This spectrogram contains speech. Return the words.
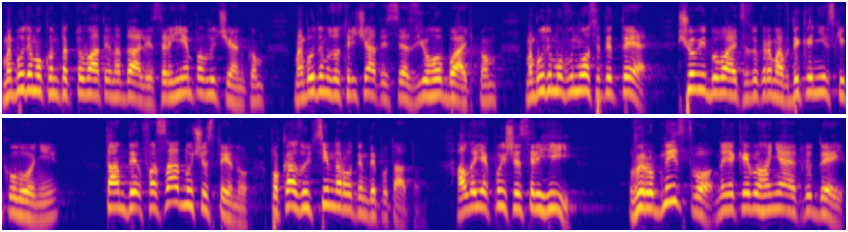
Ми будемо контактувати надалі з Сергієм Павличенком, ми будемо зустрічатися з його батьком, ми будемо виносити те, що відбувається, зокрема, в Диканівській колонії. Там, де фасадну частину показують всім народним депутатам. Але як пише Сергій, виробництво, на яке виганяють людей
